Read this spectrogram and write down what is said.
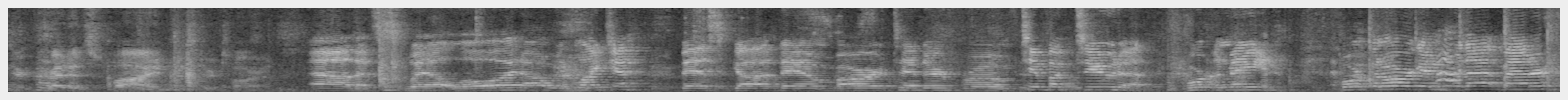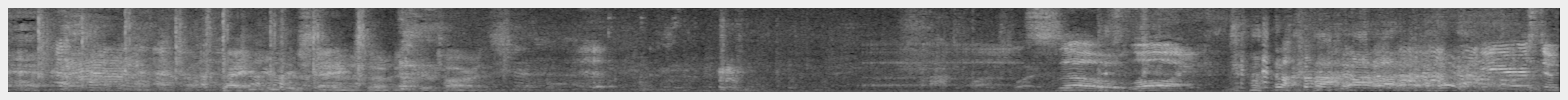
Your credit's fine, Mr. Torrance. Ah, that's swell, Lloyd. I always liked you. Best goddamn bartender from Timbuktu to Portland, Maine. Portland, Oregon, for that matter. Thank you for saying so, Mr. Torrance. So, Lloyd. Here's to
